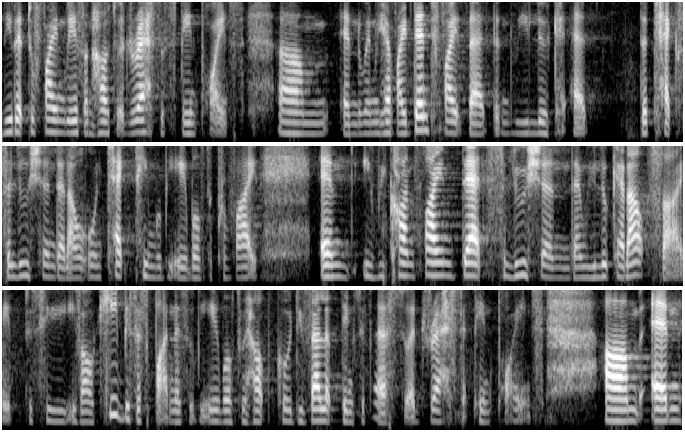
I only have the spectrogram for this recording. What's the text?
needed to find ways on how to address those pain points. Um, and when we have identified that, then we look at the tech solution that our own tech team will be able to provide. And if we can't find that solution, then we look at outside to see if our key business partners will be able to help co-develop things with us to address the pain points. Um, and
